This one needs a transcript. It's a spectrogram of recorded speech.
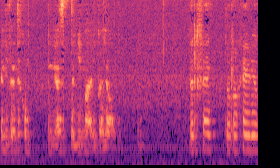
en diferentes comunidades de Lima y Callao. Perfecto, Rogelio.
